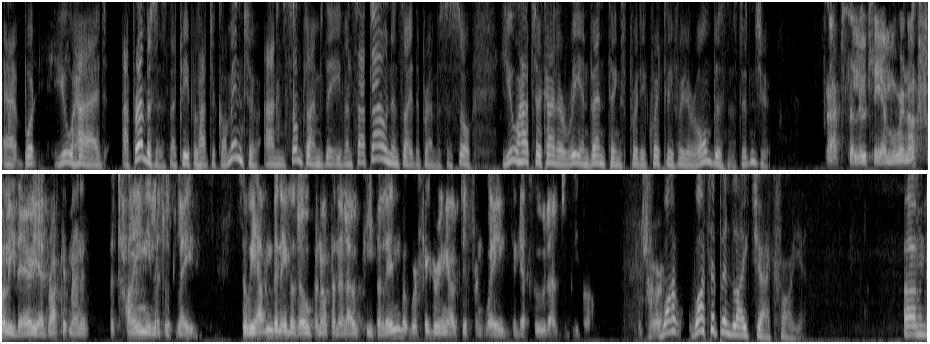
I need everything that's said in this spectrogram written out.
uh, but you had a premises that people had to come into, and sometimes they even sat down inside the premises. So you had to kind of reinvent things pretty quickly for your own business, didn't you? Absolutely. I mean, we're not fully there yet. Rocket Man is a tiny little place. So we haven't been able to open up and allow people in, but we're figuring out different ways to get food out to people for sure. What What's it been like, Jack, for you? Um,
